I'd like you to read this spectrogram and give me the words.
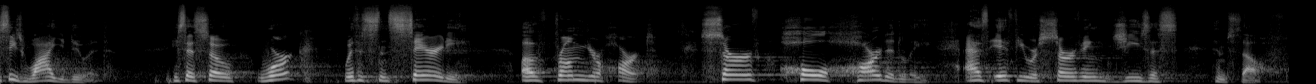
sees why you do it. He says, so work with a sincerity of from your heart. Serve wholeheartedly as if you were serving Jesus himself.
